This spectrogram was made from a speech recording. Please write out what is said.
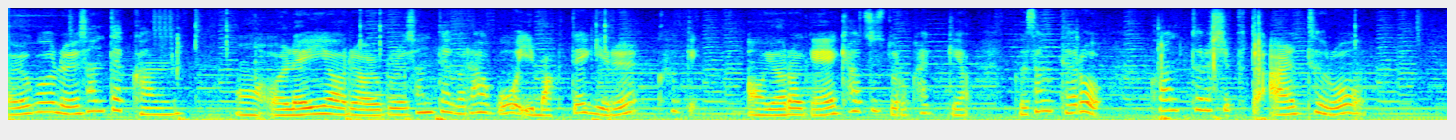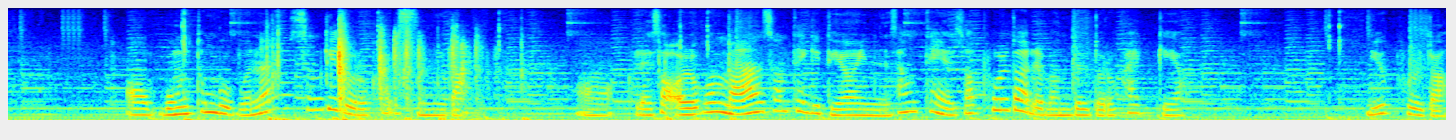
얼굴을 선택한 어, 레이어를 얼굴을 선택을 하고 이 막대기를 크게 어, 여러 개 켜주도록 할게요. 그 상태로 Control Shift Alt로 어, 몸통 부분은 숨기도록 하겠습니다. 어, 그래서 얼굴만 선택이 되어 있는 상태에서 폴더를 만들도록 할게요. new folder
